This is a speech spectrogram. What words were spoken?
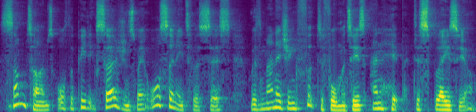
Sometimes orthopaedic surgeons may also need to assist with managing foot deformities and hip dysplasia.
